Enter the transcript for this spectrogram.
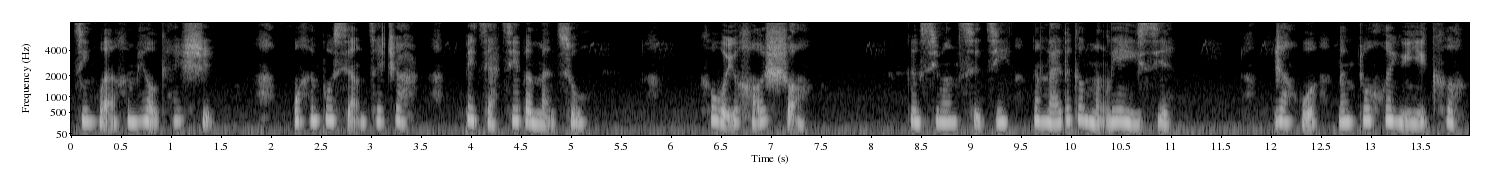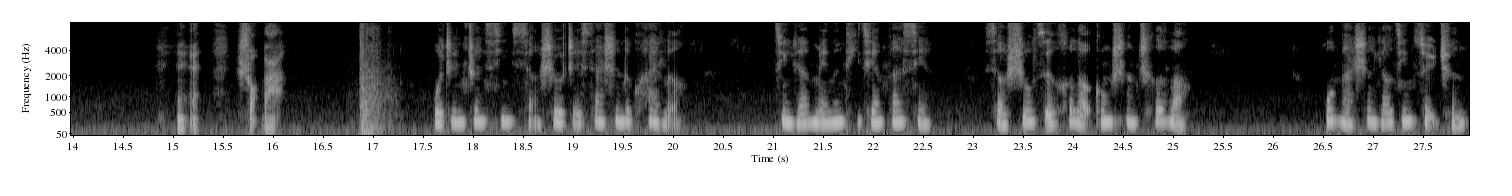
今晚还没有开始，我还不想在这儿被假鸡巴满足。可我又好爽，更希望刺激能来得更猛烈一些，让我能多欢愉一刻。嘿嘿，爽吧？我正专心享受着下身的快乐，竟然没能提前发现，小叔子和老公上车了。我马上咬紧嘴唇，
